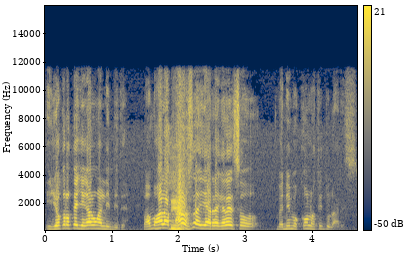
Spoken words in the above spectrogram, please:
Y yo creo que llegaron al límite. Vamos a la pausa y a regreso venimos con los titulares.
